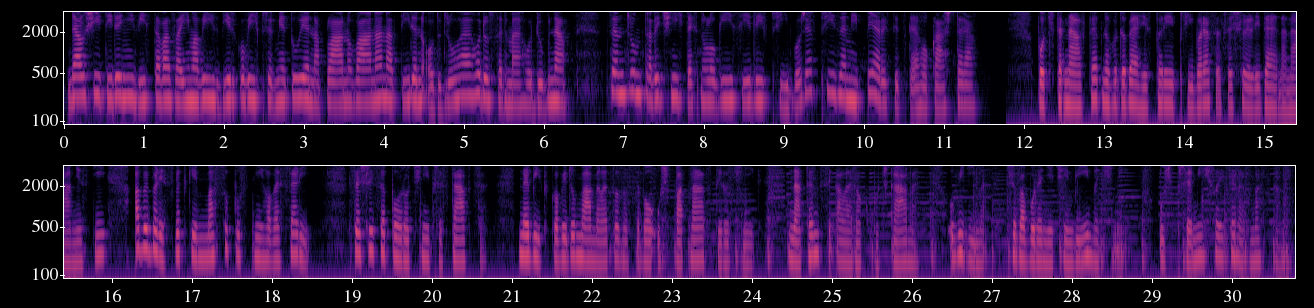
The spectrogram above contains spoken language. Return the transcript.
Další týdenní výstava zajímavých sbírkových předmětů je naplánována na týden od 2. do 7. dubna. Centrum tradičních technologií sídlí v Příboře v přízemí piaristického kláštera. Po 14. v novodobé historii Příbora se sešli lidé na náměstí, aby byli svědky masopustního veselí. Sešli se po roční přestávce. Nebýt covidu máme leto za sebou už 15. ročník. Na ten si ale rok počkáme. Uvidíme, třeba bude něčím výjimečný. Už přemýšlejte nad maskami.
